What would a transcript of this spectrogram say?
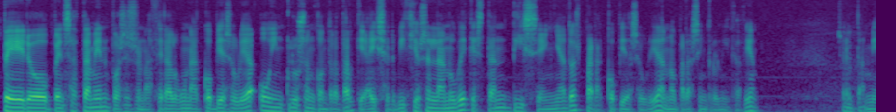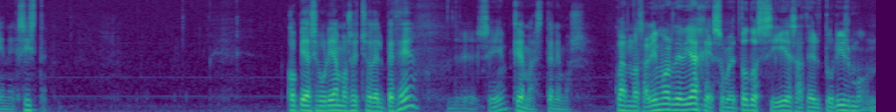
Pero pensad también, pues eso, en hacer alguna copia de seguridad o incluso en contratar, que hay servicios en la nube que están diseñados para copia de seguridad, no para sincronización. O sea, también existen. Copia de seguridad hemos hecho del PC. Eh, sí. ¿Qué más tenemos? Cuando salimos de viaje, sobre todo si es hacer turismo,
